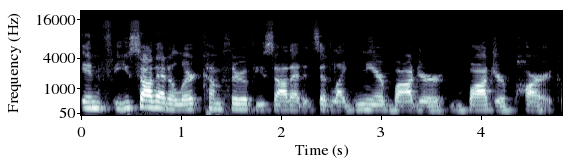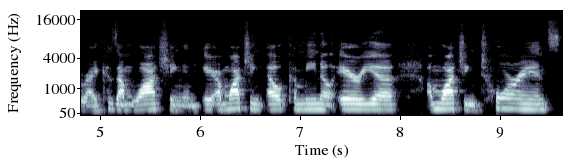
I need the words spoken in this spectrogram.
in, you saw that alert come through. If you saw that, it said like near Bodger Bodger Park, right? Because I'm watching and I'm watching El Camino area. I'm watching Torrance.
